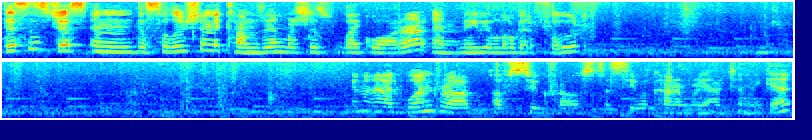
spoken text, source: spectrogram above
This is just in the solution it comes in, which is like water and maybe a little bit of food. Add one drop of sucrose to see what kind of reaction we get.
